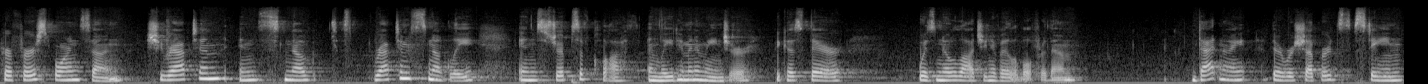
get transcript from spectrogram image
her firstborn son. She wrapped him in snug, wrapped him snugly in strips of cloth and laid him in a manger because there was no lodging available for them. That night there were shepherds staying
